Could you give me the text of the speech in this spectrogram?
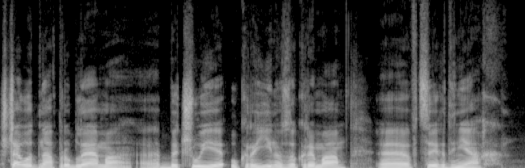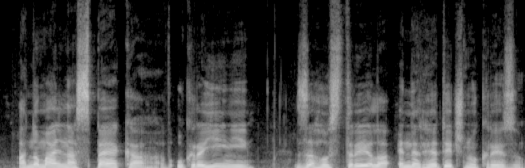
Ще одна проблема е, бичує Україну, зокрема, е, в цих днях. Аномальна спека в Україні загострила енергетичну кризу.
